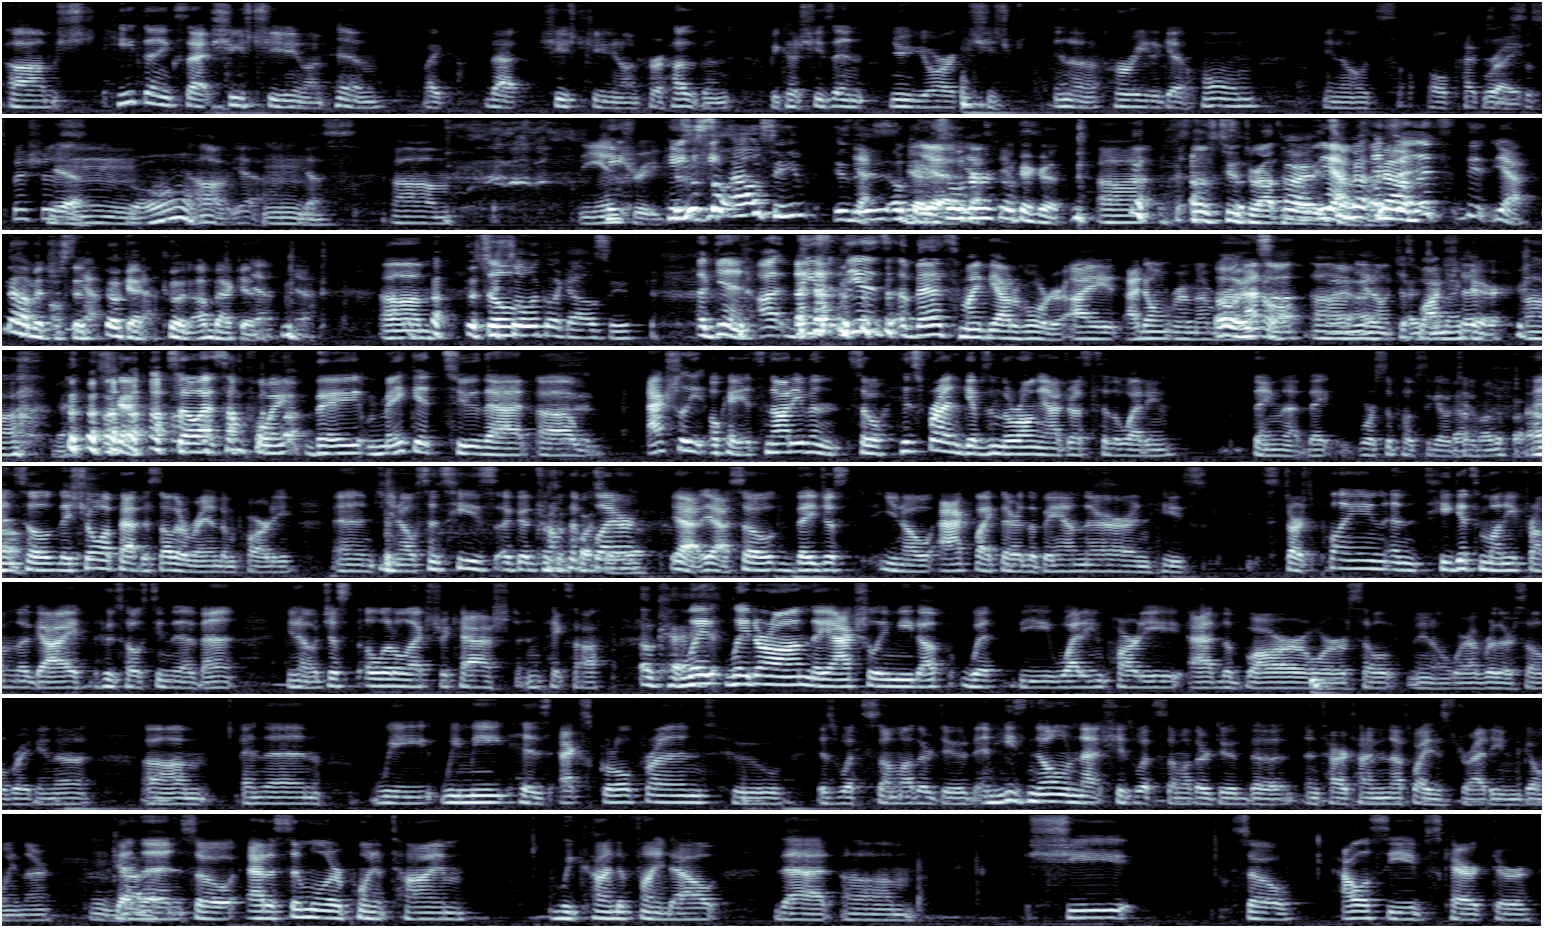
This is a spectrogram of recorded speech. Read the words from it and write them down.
Um, sh- he thinks that she's cheating on him, like that she's cheating on her husband because she's in New York. She's in a hurry to get home. You know, it's all types Right. of suspicious. Yeah. Mm, Oh. Oh yeah. Mm. Yes. Um, the intrigue. he- Is this he- still Alice Eve? Is, Yes. is okay? Yeah. still her? Yes, yes. Okay, good. uh, those two throughout the All right, movie. yeah. no- it's, no, it's, yeah. Now I'm interested. Yeah, okay, yeah. good. I'm back in. Yeah. Yeah. Um, Does So- she still look like Alice Eve? again, uh, these these events might be out of order. I I don't remember Oh, at all. not. Um, I- you I- know, just I do watched not it. care. Uh, okay, so at some point they make it to that. Uh, actually, okay, it's not even. So his friend gives him the wrong address to the wedding thing that they were supposed to go That to. And Oh. so they show up at this other random party, and you know, since he's a good trumpet course they player, yeah, yeah. So they just you know act like they're the band there, and he's starts playing, and he gets money from the guy who's hosting the event. You know, just a little extra cash, and takes off. Okay. Late, later on, they actually meet up with the wedding party at the bar or so you know wherever they're celebrating that, um, and then we we meet his ex girlfriend who is with some other dude, and he's known that she's with some other dude the entire time, and that's why he's dreading going there. Got and it. then so at a similar point of time, we kind of find out that um, she so Alice Eve's character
